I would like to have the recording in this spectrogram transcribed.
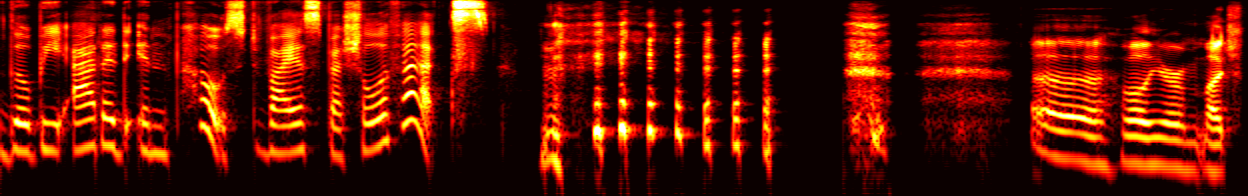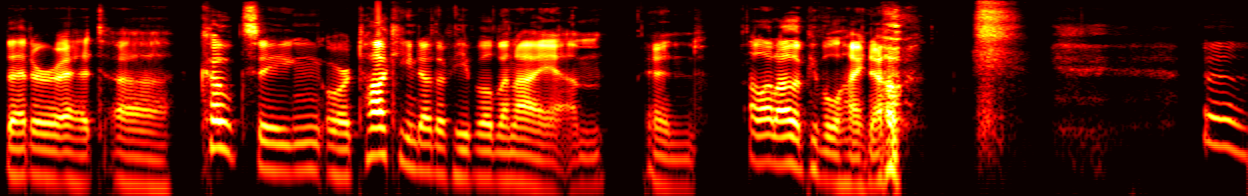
they'll be added in post via special effects. uh, well, you're much better at uh, coaxing or talking to other people than I am, and a lot of other people I know. uh,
